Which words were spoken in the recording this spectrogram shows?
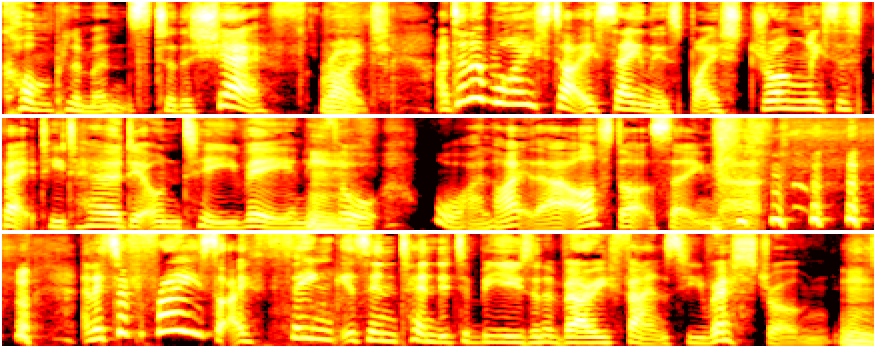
compliments to the chef. Right. I don't know why he started saying this, but I strongly suspect he'd heard it on TV and he hmm. thought, oh, I like that. I'll start saying that. and it's a phrase that I think is intended to be used in a very fancy restaurant. Hmm.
